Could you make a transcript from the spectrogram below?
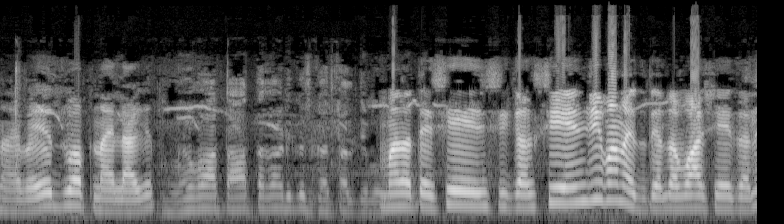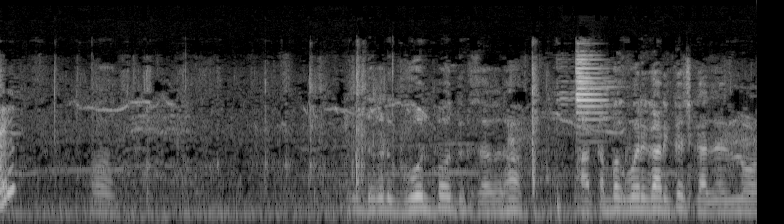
नाही बाई झोप नाही लागत. हे आता आता गाडी कशी काय चालते बघ. मला त्या शेएनशी का शेएनजी म्हणायचं त्याचा वाश यायचा हा. तुझ्याकडे गोल पाहतो रे सागर हा. आता बघ बरी गाडी कशी काय चालली लोळ.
